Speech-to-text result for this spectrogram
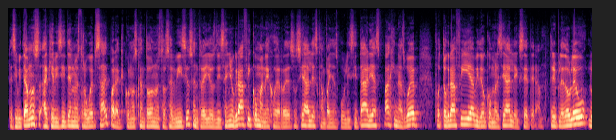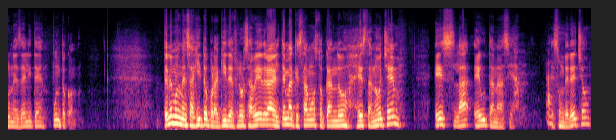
Les invitamos a que visiten nuestro website para que conozcan todos nuestros servicios, entre ellos diseño gráfico, manejo de redes sociales, campañas publicitarias, páginas web, fotografía, video comercial, etc. www.lunesdelite.com. Tenemos mensajito por aquí de Flor Saavedra. El tema que estamos tocando esta noche es la eutanasia. Ah. ¿Es un derecho?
